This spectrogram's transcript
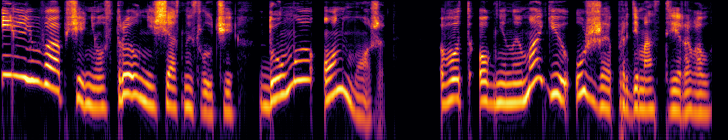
или вообще не устроил несчастный случай. Думаю, он может. Вот огненную магию уже продемонстрировал.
